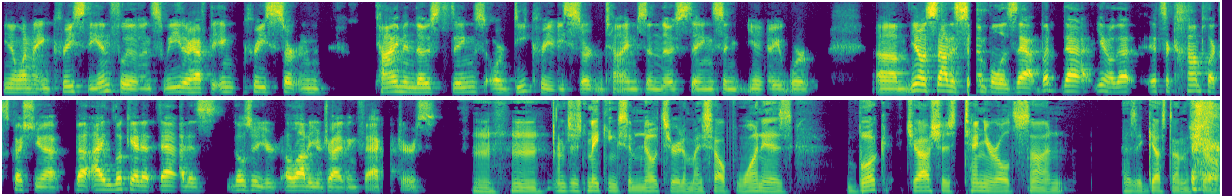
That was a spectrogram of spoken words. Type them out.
you know want to increase the influence. We either have to increase certain time in those things or decrease certain times in those things. And you know we're um, you know it's not as simple as that but that you know that it's a complex question you have. But i look at it that as those are your a lot of your driving factors hmm I'm just making some notes here to myself. One is book Josh's 10 year old son as a guest on the show.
